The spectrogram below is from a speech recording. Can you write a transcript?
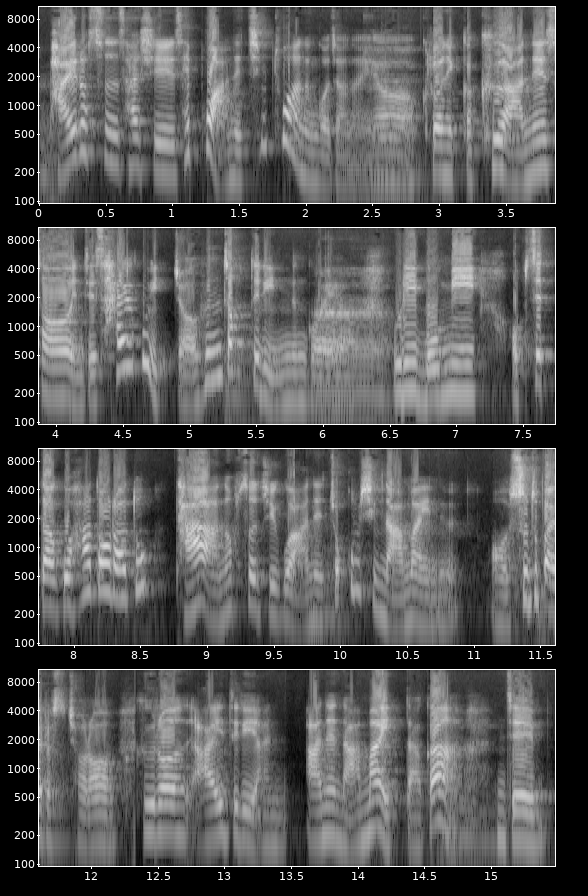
음. 바이러스는 사실 세포 안에 침투하는 거잖아요. 네. 그러니까 그 안에서 이제 살고 있죠. 흔적들이 있는 거예요. 아. 우리 몸이 없앴다고 하더라도 다 안 없어지고 안에 음. 조금씩 남아있는 어, 수두 바이러스처럼 그런 아이들이 안, 안에 남아있다가 음. 이제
